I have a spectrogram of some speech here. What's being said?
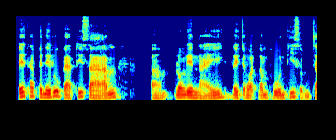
เอ๊ะถ้าเป็นในรูปแบบที่สาม โรงเรียนไหนในจังหวัดลำพูนที่สนใจ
